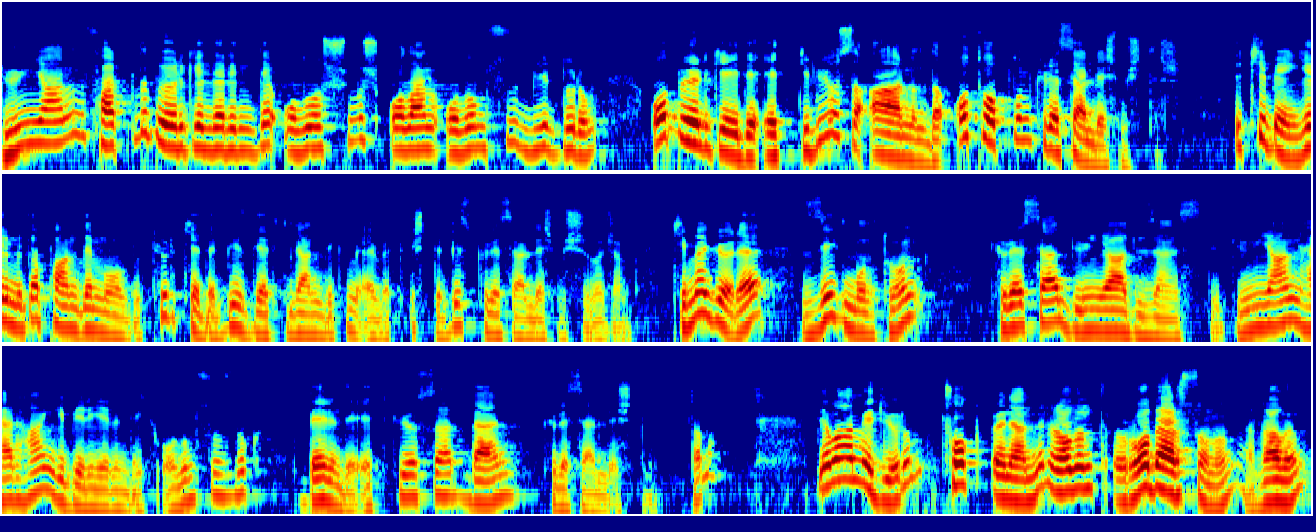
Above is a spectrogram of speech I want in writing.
dünyanın farklı bölgelerinde oluşmuş olan olumsuz bir durum o bölgeyi de etkiliyorsa anında o toplum küreselleşmiştir. 2020'de pandemi oldu. Türkiye'de biz de etkilendik mi? Evet. İşte biz küreselleşmişiz hocam. Kime göre? Zygmunt'un küresel dünya düzensizliği. Dünyanın herhangi bir yerindeki olumsuzluk beni de etkiliyorsa ben küreselleştim. Tamam. Devam ediyorum. Çok önemli. Roland Robertson'un Roland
